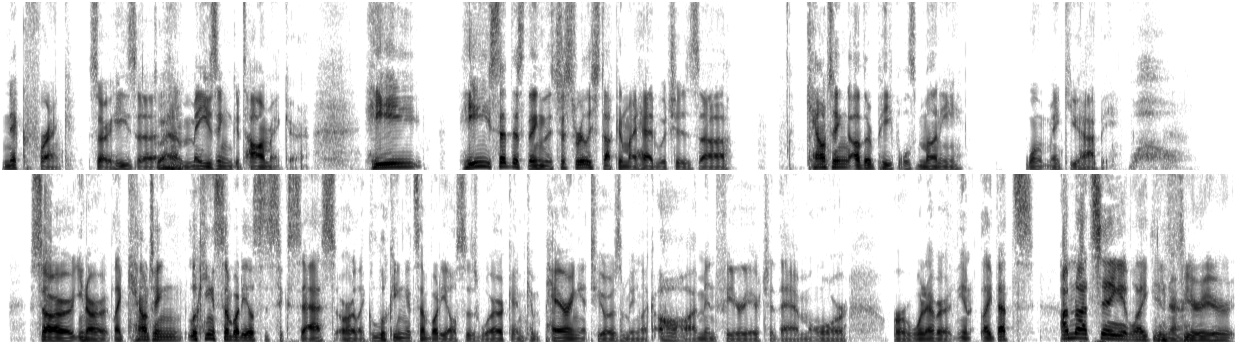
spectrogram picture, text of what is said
Nick Frank. So he's a, an amazing guitar maker. He he said this thing that's just really stuck in my head, which is uh, counting other people's money won't make you happy. Whoa. So, you know, like counting, looking at somebody else's success or like looking at somebody else's work and comparing it to yours and being like, oh, I'm inferior to them or, or whatever, you know, like that's, I'm not saying it like You know. inferior.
